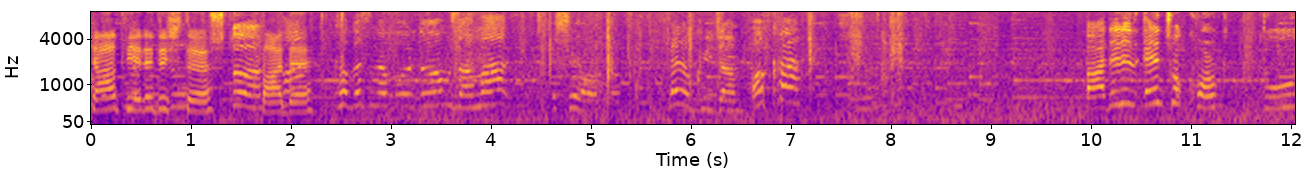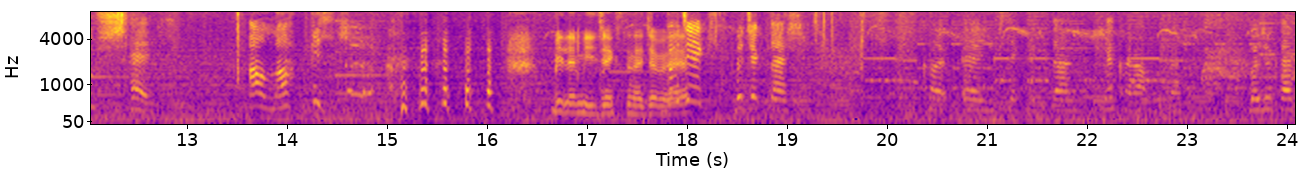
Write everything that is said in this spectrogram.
Kağıt yere düştü. Uçtu. Bade. kafasına vurduğum zaman şey oldu. Ben okuyacağım. Oka. Bade'nin en çok korktuğu şey. Allah bilir. Bilemeyeceksin Ece ve Böcek. Böcekler. Ka- e, yükseklikten ve karanlıktan. Böceklerden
